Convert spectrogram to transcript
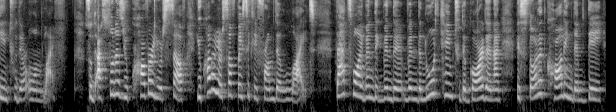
into their own life. So as soon as you cover yourself, you cover yourself basically from the light. That's why when the when the when the Lord came to the garden and started calling them, they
